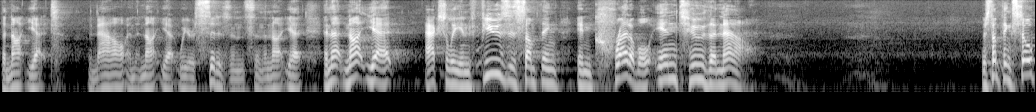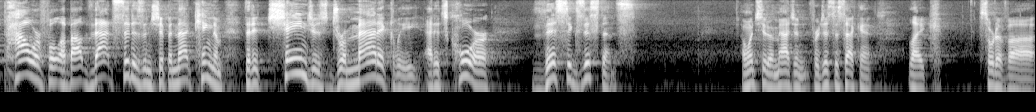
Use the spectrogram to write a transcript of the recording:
The not yet, the now and the not yet. We are citizens and the not yet. And that not yet actually infuses something incredible into the now. There's something so powerful about that citizenship and that kingdom that it changes dramatically at its core this existence. I want you to imagine for just a second, like sort of a, uh,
